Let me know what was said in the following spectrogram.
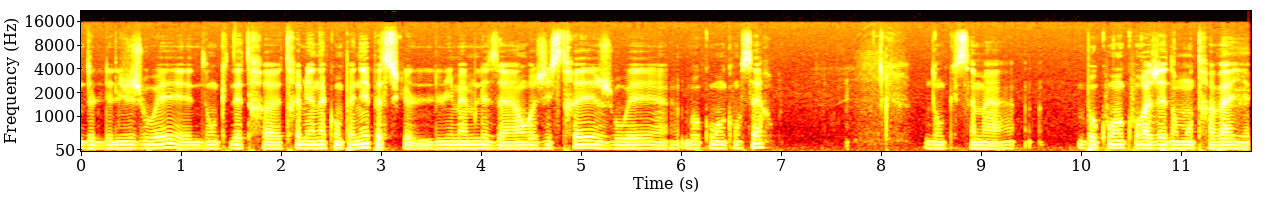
de les lui jouer et donc d'être euh, très bien accompagné parce que lui-même les a enregistrés joués beaucoup en concert. Donc ça m'a beaucoup encouragé dans mon travail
